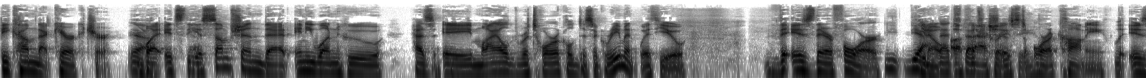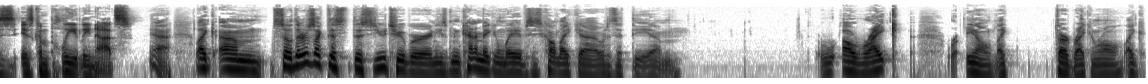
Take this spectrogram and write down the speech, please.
become that caricature. Yeah. But it's the assumption that anyone who has a mild rhetorical disagreement with you th- is therefore yeah, you know that's- a that's fascist crazy. or a commie is is completely nuts. Yeah, like um, so there's like this this YouTuber, and he's been kind of making waves. He's called like uh, what is it the um, a Reich, you know, like Third Reich and roll, like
